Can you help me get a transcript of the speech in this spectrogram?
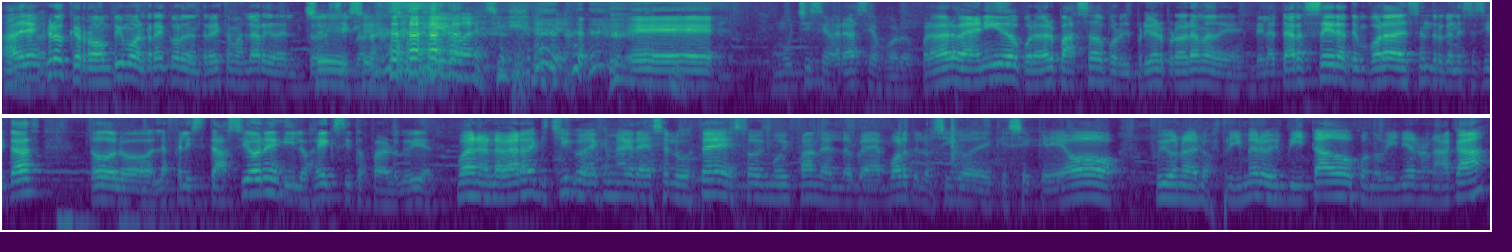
Adrián, creo que rompimos el récord de entrevista más larga del todo el Sí, ciclo. sí. ¿no? Eh, muchísimas gracias por, por haber venido, por haber pasado por el primer programa de, de la tercera temporada del Centro que Necesitas. Todas las felicitaciones y los éxitos para lo que viene. Bueno, la verdad que chicos, déjenme agradecerle a ustedes. Soy muy fan del Loca Deporte, lo sigo desde que se creó. Fui uno de los primeros invitados cuando vinieron acá.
